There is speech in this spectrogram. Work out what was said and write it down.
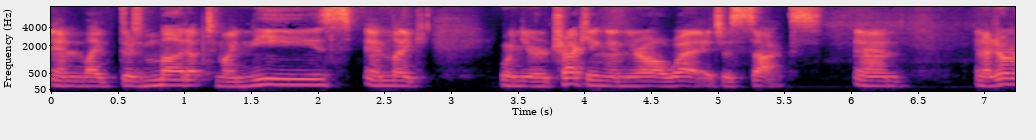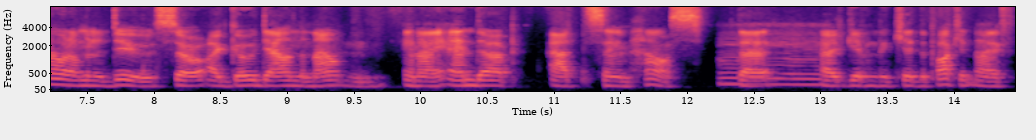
and like there's mud up to my knees and like when you're trekking and you're all wet it just sucks and and I don't know what I'm gonna do so I go down the mountain and I end up at the same house that Mm. I'd given the kid the pocket knife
